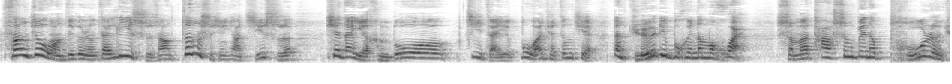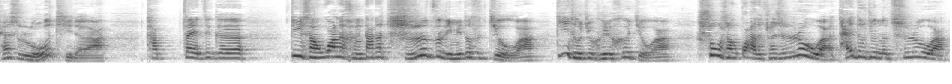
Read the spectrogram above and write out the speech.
商纣王这个人在历史上真实形象，其实现在也很多记载也不完全真切，但绝对不会那么坏。什么？他身边的仆人全是裸体的啊？他在这个地上挖了很大的池子，里面都是酒啊，低头就可以喝酒啊。树上挂的全是肉啊，抬头就能吃肉啊，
